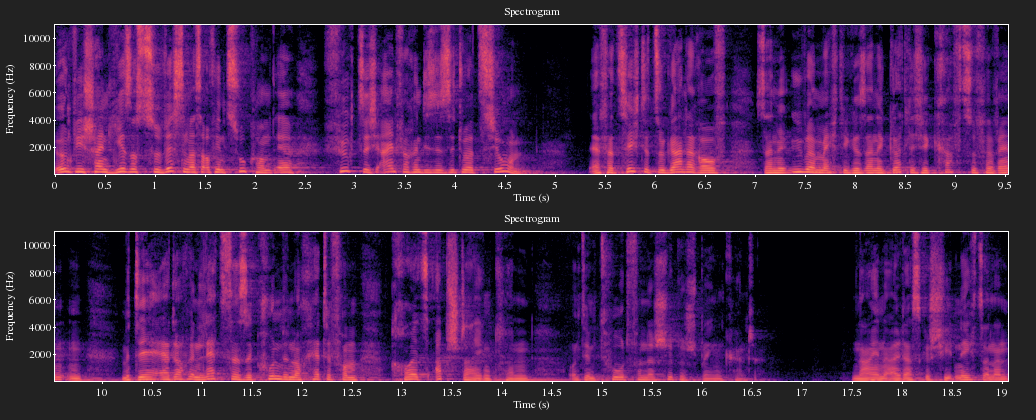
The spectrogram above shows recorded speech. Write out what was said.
Irgendwie scheint Jesus zu wissen, was auf ihn zukommt. Er fügt sich einfach in diese Situation. Er verzichtet sogar darauf, seine übermächtige, seine göttliche Kraft zu verwenden, mit der er doch in letzter Sekunde noch hätte vom Kreuz absteigen können und dem Tod von der Schippe springen könnte. Nein, all das geschieht nicht, sondern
